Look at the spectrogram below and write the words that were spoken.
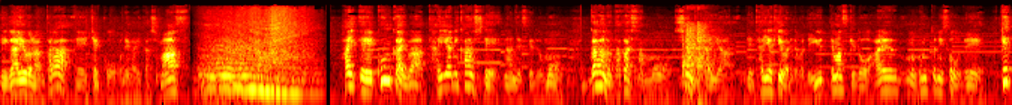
えー概要欄から、えーチェックをお願いいたしますはい、えー今回はタイヤに関してなんですけれども、ガガの高橋さんも新規タイヤでタイヤ9割とかで言ってますけど、あれも本当にそうで、結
